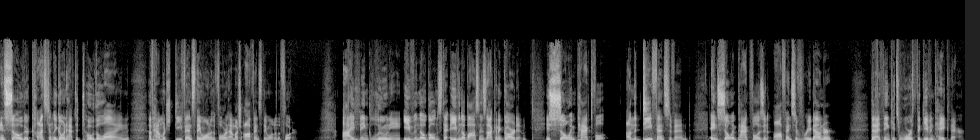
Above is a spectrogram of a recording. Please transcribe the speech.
And so they're constantly going to have to toe the line of how much defense they want on the floor and how much offense they want on the floor. I think Looney, even though Golden State, even though Boston's not going to guard him, is so impactful on the defensive end and so impactful as an offensive rebounder that I think it's worth the give and take there.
